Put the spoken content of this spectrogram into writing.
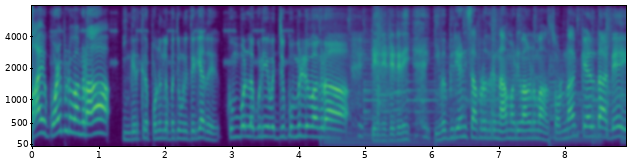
வாயை குழப்பிடுவாங்கடா. இங்க இருக்கிற பொண்ணுங்களை பத்தி உனக்கு தெரியாது. கும்பல்ல குனிய வச்சு கும்பிடுவாங்கடா. டேய் டேய் டேய், டேய் இவ பிரியாணி சாப்பிடுறதுக்கு நாம அடி வாங்கணுமா? சொன்னா கேளுடா டேய்.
